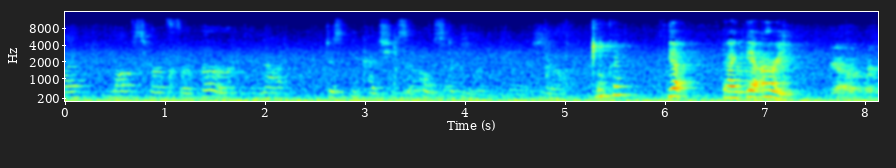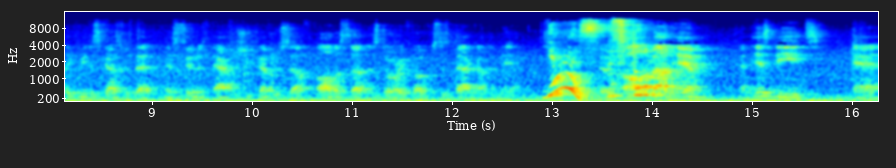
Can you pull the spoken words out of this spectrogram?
lo- loves her for her and not just because she's supposed to be, you know. Okay. Yeah. Uh, yeah, Ari. Yeah, I think we discussed with that, as soon as, after she covers herself, all of a sudden the story focuses back on the man. Yes. So The it's story. all about him and his needs and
